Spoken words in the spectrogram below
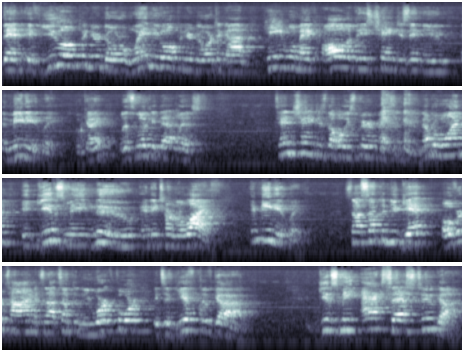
then if you open your door, when you open your door to God, He will make all of these changes in you immediately. Okay? Let's look at that list. Ten changes the Holy Spirit makes in me. Number one, He gives me new and eternal life. Immediately. It's not something you get over time. It's not something you work for. It's a gift of God. It gives me access to God.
